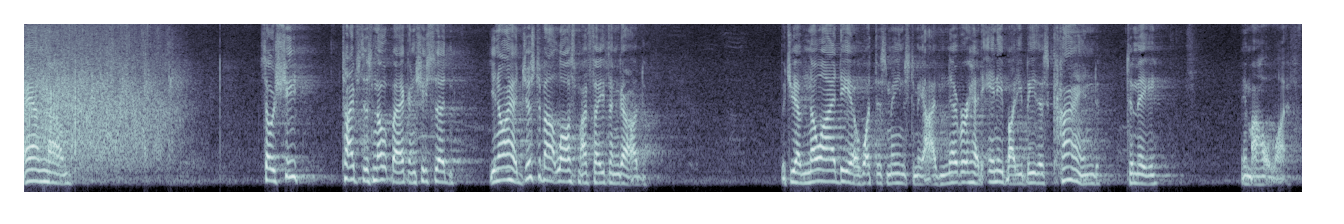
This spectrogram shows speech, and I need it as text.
And um, so she types this note back and she said, You know, I had just about lost my faith in God. But you have no idea what this means to me. I've never had anybody be this kind to me in my whole life.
